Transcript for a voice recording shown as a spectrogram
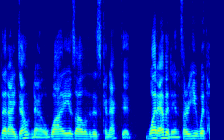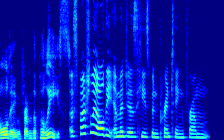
that I don't know? Why is all of this connected? What evidence are you withholding from the police?" Especially all the images he's been printing from,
